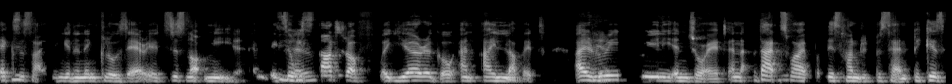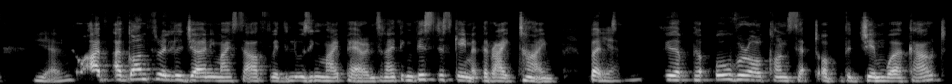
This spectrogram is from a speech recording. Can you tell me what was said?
exercising in an enclosed area. It's just not me. So we started off a year ago and I love it. I really, really enjoy it. And that's why I put this 100% because yeah. You know, I've, I've gone through a little journey myself with losing my parents. And I think this just came at the right time. But yeah the, the overall concept of the gym workout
